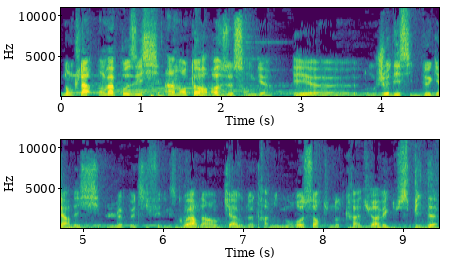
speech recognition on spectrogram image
Donc là, on va poser un Mentor of the Song, et euh, donc je décide de garder le petit Phoenix Guard hein, au cas où notre ami nous ressorte une autre créature avec du speed.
